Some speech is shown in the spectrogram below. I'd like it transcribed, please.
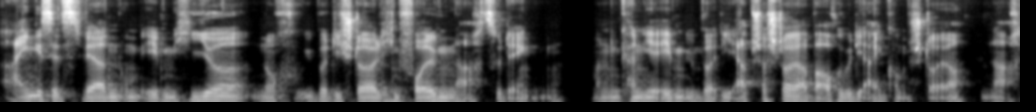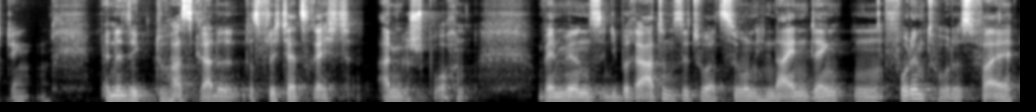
eingesetzt werden, um eben hier noch über die steuerlichen Folgen nachzudenken. Man kann hier eben über die Erbschaftssteuer, aber auch über die Einkommensteuer nachdenken. Benedikt, du hast gerade das Pflichtheitsrecht angesprochen. wenn wir uns in die Beratungssituation hineindenken vor dem Todesfall,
